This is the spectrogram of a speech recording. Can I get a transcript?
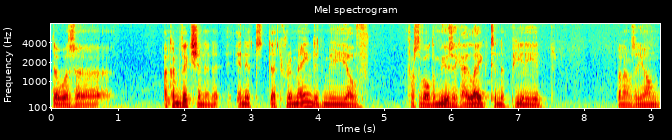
there was a, a conviction in it, in it that reminded me of, first of all, the music I liked in the period when I was a young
